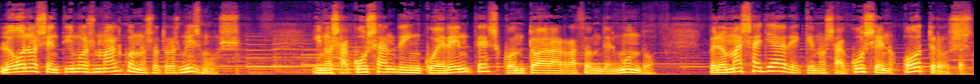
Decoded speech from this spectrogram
luego nos sentimos mal con nosotros mismos, y nos acusan de incoherentes con toda la razón del mundo. Pero más allá de que nos acusen otros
